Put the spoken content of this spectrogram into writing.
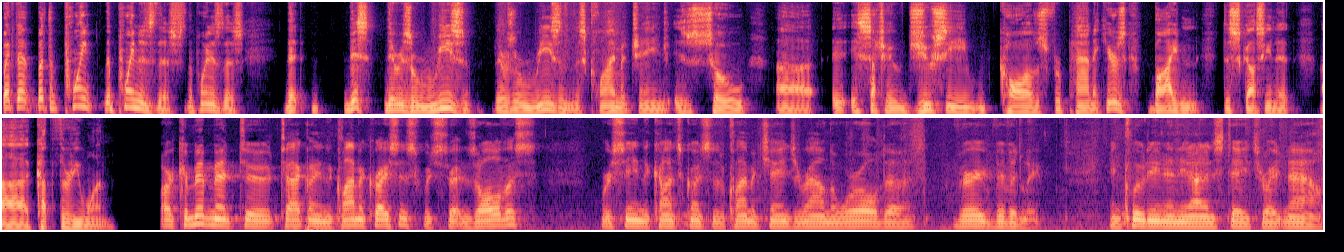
but the, but the point the point is this. The point is this that this there is a reason. There's a reason this climate change is so uh, is such a juicy cause for panic. Here's Biden discussing it. Uh, cut 31. Our commitment to tackling the climate crisis, which threatens all of us, we're seeing the consequences of climate change around the world uh, very vividly, including in the United States right now.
